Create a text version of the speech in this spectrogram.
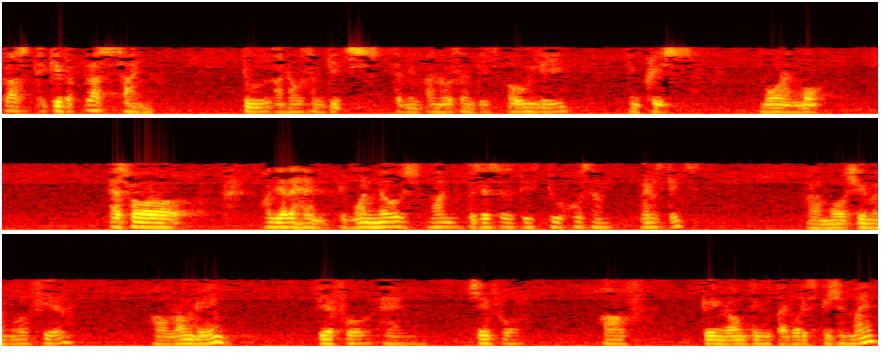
plus, they give a plus sign to unwholesome deeds. That means unwholesome deeds only increase more and more. As for, on the other hand, if one knows one possesses these two wholesome mental states, uh, more shame and more fear, or wrongdoing, fearful and shameful of doing wrong things by body, speech, and mind,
